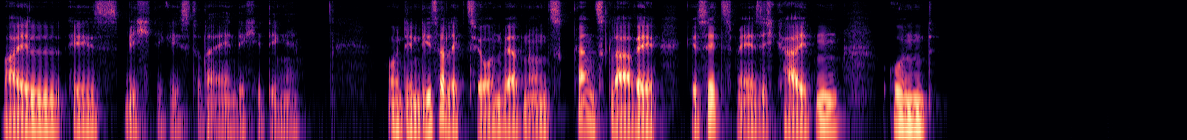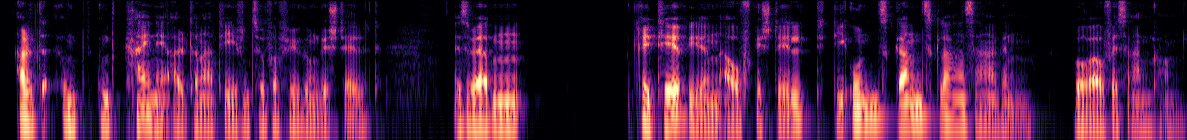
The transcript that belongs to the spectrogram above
weil es wichtig ist oder ähnliche Dinge. Und in dieser Lektion werden uns ganz klare Gesetzmäßigkeiten und, und, und keine Alternativen zur Verfügung gestellt. Es werden Kriterien aufgestellt, die uns ganz klar sagen, worauf es ankommt.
